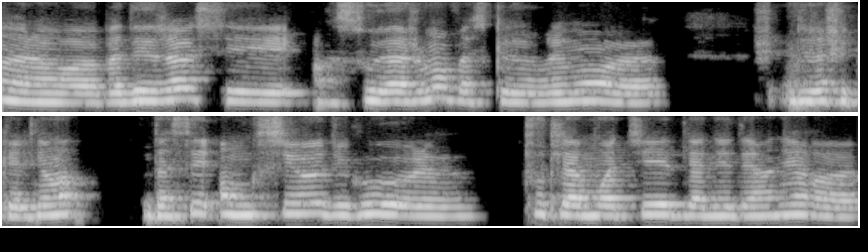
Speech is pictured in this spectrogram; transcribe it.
Alors, euh, bah déjà, c'est un soulagement parce que vraiment, euh, déjà, je suis quelqu'un d'assez anxieux. Du coup, euh, toute la moitié de l'année dernière,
